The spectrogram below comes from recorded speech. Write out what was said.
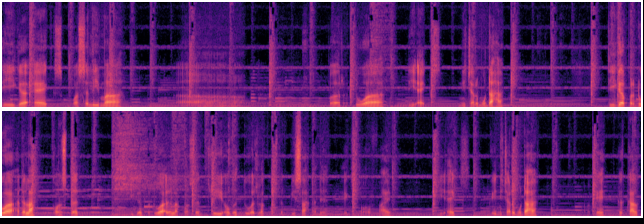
3x kuasa 5 per 2 dx. Ini cara mudah ha? 3 per 2 adalah constant. 3 per 2 adalah constant. 3 over 2 adalah constant. Pisahkan dia. X power 5 dx. Ok ini cara mudah ha? ok kekal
